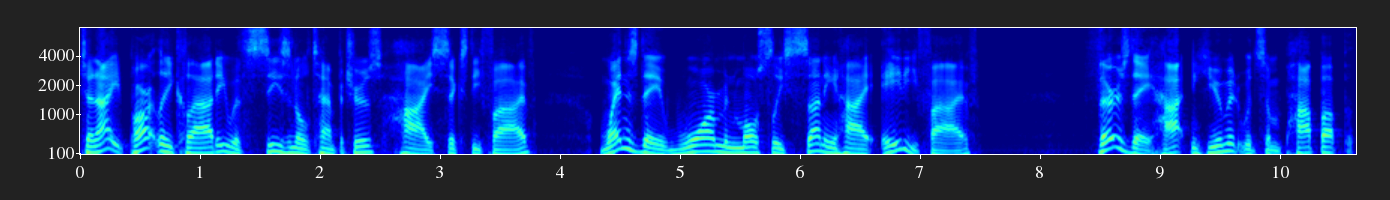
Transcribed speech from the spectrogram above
Tonight, partly cloudy with seasonal temperatures, high 65. Wednesday, warm and mostly sunny, high 85. Thursday, hot and humid with some pop up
